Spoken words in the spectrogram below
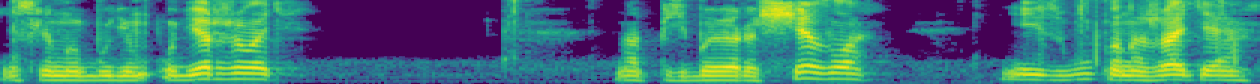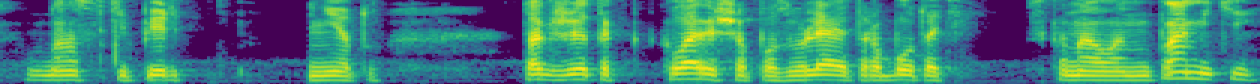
Если мы будем удерживать, надпись BR исчезла. И звука нажатия у нас теперь нету. Также эта клавиша позволяет работать с каналами памяти.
